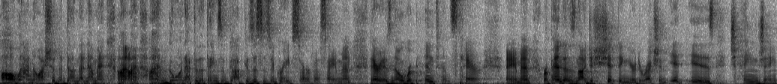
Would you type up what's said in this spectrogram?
Oh, but I know I shouldn't have done that. Now, man, I, I, I'm going after the things of God because this is a great service. Amen. There is no repentance there. Amen. Repentance is not just shifting your direction, it is changing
